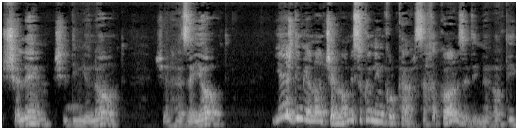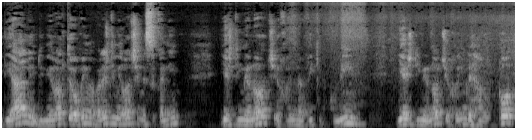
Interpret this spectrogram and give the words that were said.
שלם של דמיונות, של הזיות. יש דמיונות שהם לא מסוכנים כל כך, סך הכל זה דמיונות אידיאליים, דמיונות טהורים, אבל יש דמיונות שמסוכנים. יש דמיונות שיכולים להביא קלקולים, יש דמיונות שיכולים להרפות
